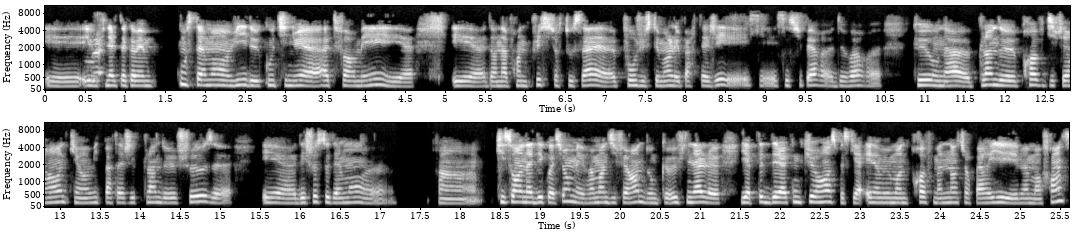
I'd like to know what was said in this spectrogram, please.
Et, et au final, tu as quand même constamment envie de continuer à, te former et, et d'en apprendre plus sur tout ça pour justement le partager. Et c'est super de voir qu'on a plein de profs différentes qui ont envie de partager plein de choses et des choses totalement enfin qui sont en adéquation mais vraiment différentes donc au final il y a peut-être de la concurrence parce qu'il y a énormément de profs maintenant sur Paris et même en France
